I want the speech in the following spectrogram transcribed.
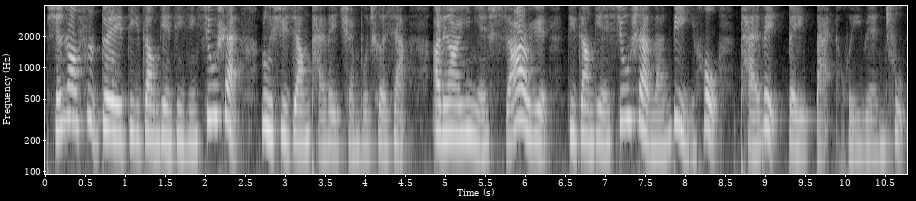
玄奘寺对地藏殿进行修缮，陆续将牌位全部撤下。二零二一年十二月，地藏殿修缮完毕以后，牌位被摆回原处。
